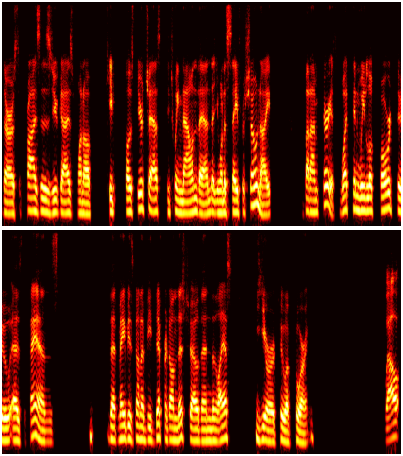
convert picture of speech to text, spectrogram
there are surprises you guys want to keep close to your chest between now and then that you want to save for show night but I'm curious, what can we look forward to as the fans that maybe is going to be different on this show than the last year or two of touring? Well,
